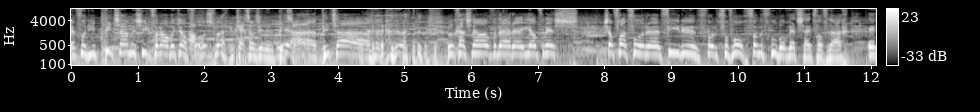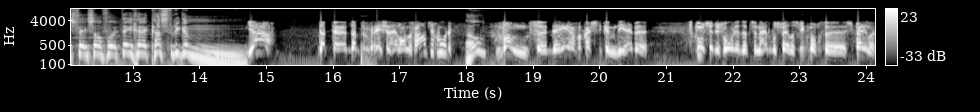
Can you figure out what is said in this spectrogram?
Hè, voor die pizza-muziek van Albert-Jan Vos. maar- Ik krijg zo'n zin in de pizza. Ja, pizza. We gaan snel over naar eh Jan Fres. Zo vlak voor eh 4 uur voor het vervolg van de voetbalwedstrijd van vandaag. SV Zandvoort tegen Castricum. Ja, dat, eh, dat is een heel ander verhaaltje geworden. Oh? Want eh, de heren van Kastikum, die hebben, toen ze dus hoorden dat ze een heleboel spelers niet mochten eh, spelen,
